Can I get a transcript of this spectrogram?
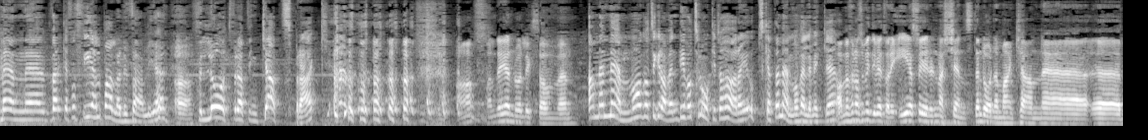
Men eh, verkar få fel på alla detaljer. Ja. Förlåt för att din katt sprack. ja, men det är ändå liksom... eh, ja men Memo har gått i graven. Det var tråkigt att höra. Jag uppskattar Memo väldigt mycket. Ja, men för de som inte vet vad det är så är det den här tjänsten då där man kan eh, eh,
